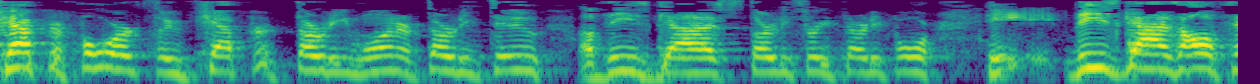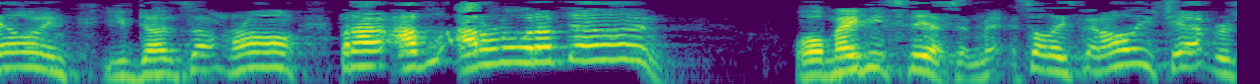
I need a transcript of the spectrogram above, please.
chapter 4 through chapter 31 or 32 of these guys, 33, 34. He, these guys all telling him, you've done something wrong, but I, I, I don't know what I've done. Well, maybe it's this. And so they spent all these chapters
